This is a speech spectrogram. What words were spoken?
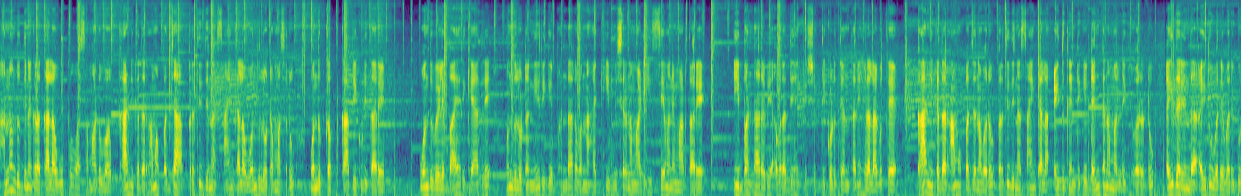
ಹನ್ನೊಂದು ದಿನಗಳ ಕಾಲ ಉಪವಾಸ ಮಾಡುವ ಕಾಣಿಕದ ರಾಮಪ್ಪಜ್ಜ ಪ್ರತಿದಿನ ಸಾಯಂಕಾಲ ಒಂದು ಲೋಟ ಮೊಸರು, ಒಂದು ಕಪ್ ಕಾಫಿ ಕುಡಿತಾರೆ. ಒಂದು ವೇಳೆ ಬಾಯಾರಿಕೆ ಆದರೆ ಒಂದು ಲೋಟ ನೀರಿಗೆ ಭಂಡಾರವನ್ನು ಹಾಕಿ ಮಿಶ್ರಣ ಮಾಡಿ ಸೇವನೆ ಮಾಡ್ತಾರೆ. ಈ ಭಂಡಾರವೇ ಅವರ ದೇಹಕ್ಕೆ ಶಕ್ತಿ ಕೊಡುತ್ತೆ ಅಂತಲೇ ಹೇಳಲಾಗುತ್ತೆ. ಕಾರ್ಣಿಕದ ರಾಮಪ್ಪಜ್ಜನವರು ಪ್ರತಿದಿನ ಸಾಯಂಕಾಲ ಐದು ಗಂಟೆಗೆ ಡಂಕನ ಮರಡಿಗೆ ಹೊರಟು ಐದರಿಂದ ಐದೂವರೆವರೆಗೂ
